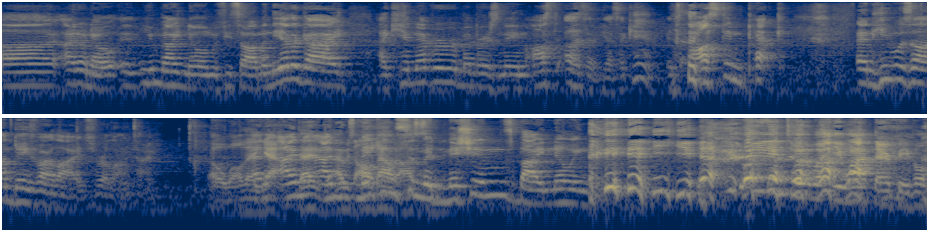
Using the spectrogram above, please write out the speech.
Uh, I don't know. You might know him if you saw him. And the other guy, I can never remember his name. Austin. Oh, yes, I can. It's Austin Peck, and he was on Days of Our Lives for a long time. Oh well, then And yeah, I'm, that, I'm I was all making about some Austin. admissions by knowing. yeah, read into it what you want there, people.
